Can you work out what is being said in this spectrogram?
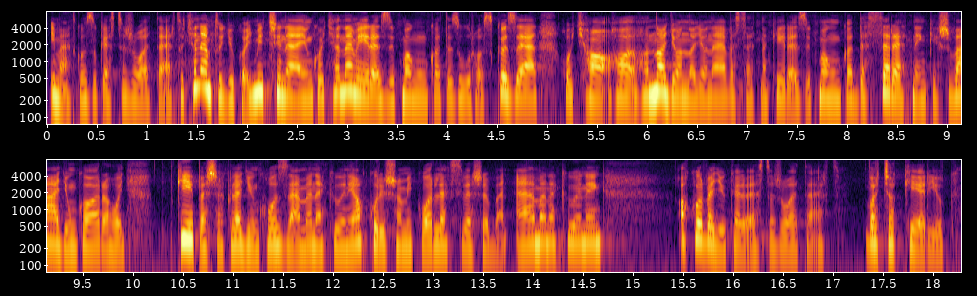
imádkozzuk ezt a Zsoltárt. Hogyha nem tudjuk, hogy mit csináljunk, hogyha nem érezzük magunkat az Úrhoz közel, hogyha ha, ha nagyon-nagyon elveszettnek érezzük magunkat, de szeretnénk és vágyunk arra, hogy képesek legyünk hozzá menekülni, akkor is, amikor legszívesebben elmenekülnénk, akkor vegyük elő ezt a Zsoltárt. Vagy csak kérjük.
